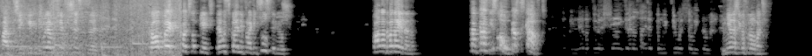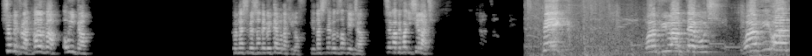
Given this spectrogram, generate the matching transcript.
Patrzcie, kipipują się wszyscy. Kobek, chodź do pięć, temu szkolenie fagi, szósty już. Pana dwa na jeden. Tam kaski są, kask skaft. Nie da się go próbować. Siódmy flag, dwa na dwa, owinka. Wykonaliśmy żadnego temu na chwilę, 15 do zamknięcia. Trzeba wychodzić i lać. Pyk! 1v1 Demuś, 1v1!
